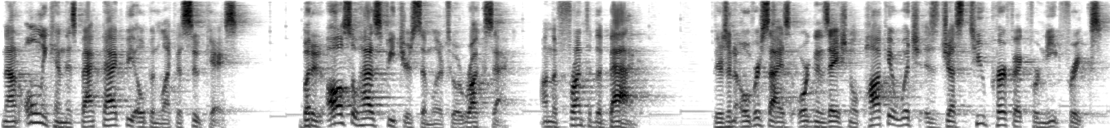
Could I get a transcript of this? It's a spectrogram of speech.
Not only can this backpack be opened like a suitcase, but it also has features similar to a rucksack. On the front of the bag, there's an oversized organizational pocket which is just too perfect for neat freaks.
